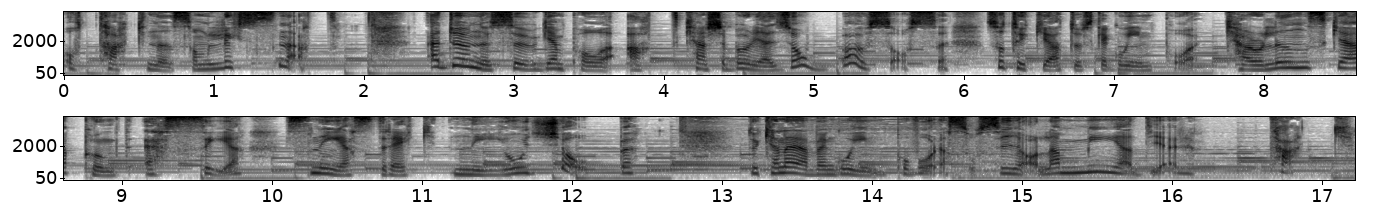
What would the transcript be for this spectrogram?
och tack ni som lyssnat. Är du nu sugen på att kanske börja jobba hos oss så tycker jag att du ska gå in på karolinska.se neojobb. Du kan även gå in på våra sociala medier. Tack!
